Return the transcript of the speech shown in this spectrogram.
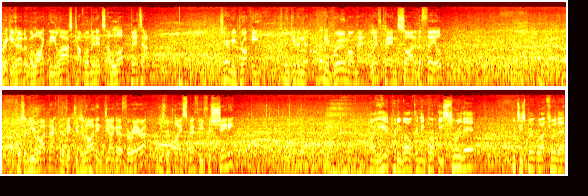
Ricky Herbert will like the last couple of minutes a lot better. Jeremy Brockie has been given plenty of room on that left-hand side of the field. Course, a new right back for the victory tonight in Diogo Ferreira. He's replaced Matthew Foschini. Oh, you hit it pretty well, didn't he? Brockie's through there. Puts his boot right through that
